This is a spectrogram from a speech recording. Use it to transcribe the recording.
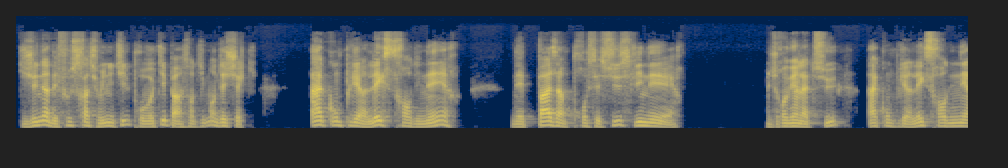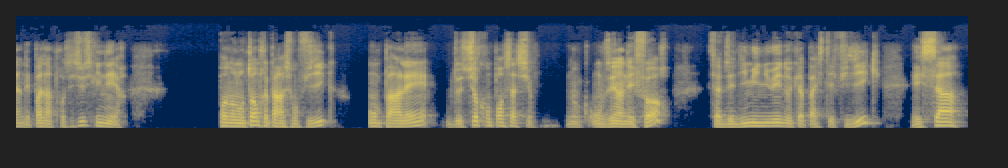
qui génèrent des frustrations inutiles provoquées par un sentiment d'échec. Accomplir l'extraordinaire n'est pas un processus linéaire. Je reviens là-dessus. Accomplir l'extraordinaire n'est pas un processus linéaire. Pendant longtemps, en préparation physique, on parlait de surcompensation. Donc, on faisait un effort, ça faisait diminuer nos capacités physiques, et ça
